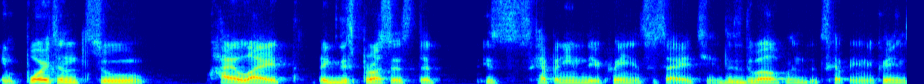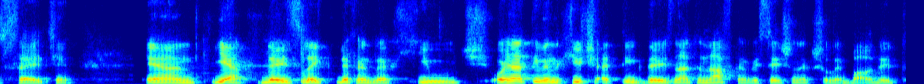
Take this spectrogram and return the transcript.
important to highlight like this process that is happening in the ukrainian society this development that's happening in ukrainian society and yeah there is like definitely a huge or not even a huge i think there is not enough conversation actually about it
